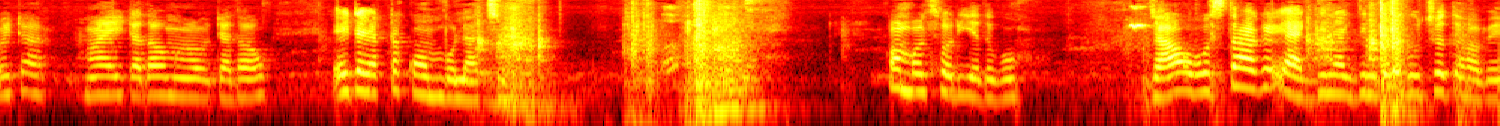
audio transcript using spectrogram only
ওইটা মা এইটা দাও মা ওইটা দাও। এইটা একটা কম্বল আছে। কম্বল সরিয়ে দেবো। যা অবস্থা, আগে একদিন একদিন করে গুছোতে হবে।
